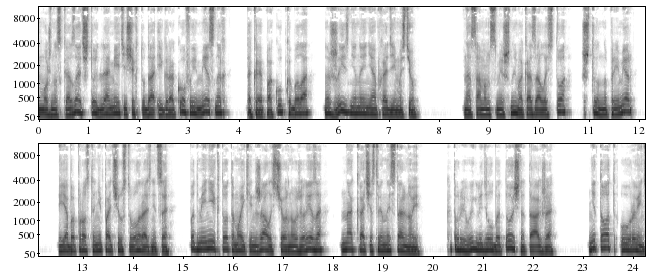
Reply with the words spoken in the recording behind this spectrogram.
можно сказать, что для метящих туда игроков и местных такая покупка была жизненной необходимостью. На самом смешным оказалось то, что, например, я бы просто не почувствовал разницы. Подмени кто-то мой кинжал из черного железа на качественный стальной, который выглядел бы точно так же. Не тот уровень.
